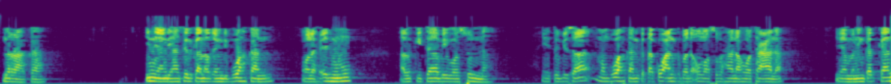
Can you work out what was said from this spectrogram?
neraka. Ini yang dihasilkan atau yang dibuahkan oleh ilmu Alkitab wa Sunnah. Yaitu bisa membuahkan ketakwaan kepada Allah Subhanahu wa taala. Yang meningkatkan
